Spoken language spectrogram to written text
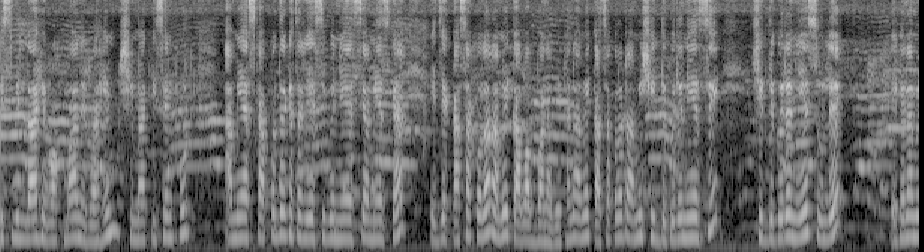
বিসমিল্লাহ রহমান রাহিম, সীমা কিচেন ফুড। আমি আজকে আপনাদের কাছে রেসিপি নিয়ে এসেছি। আমি আজকে এই যে কাঁচা কলার আমি কাবাব বানাবো। এখানে আমি কাঁচা কলাটা আমি সিদ্ধ করে নিয়েছি। সিদ্ধ করে নিয়ে চুলে এখানে আমি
